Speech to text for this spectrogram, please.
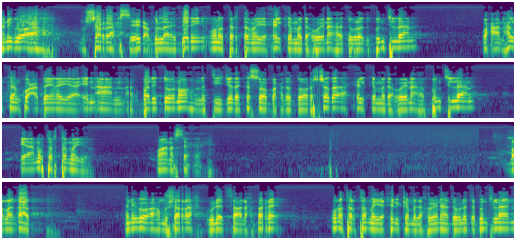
anigoo ah musharax siciid cabdulaahi deni una tartamaya xilka madaxweynaha dowladda puntland. Waxaan halkan ku caddaynayaa in aan aqbali doono natiijada ka soo baxda doorashada xilka madaxweynaha puntland ee aan u tartamayo. Waana saxiix. Ballanqaad anigoo ah musharax guuleed saalax barre una tartamaya xilka madaxweynaha dowladda puntland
